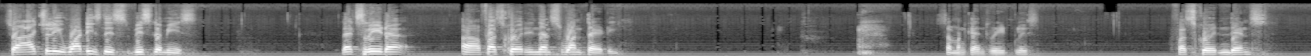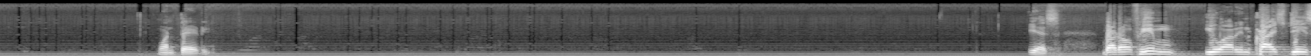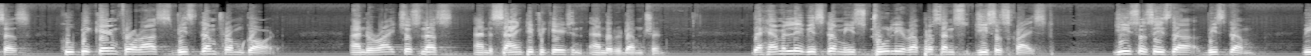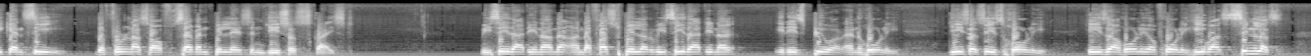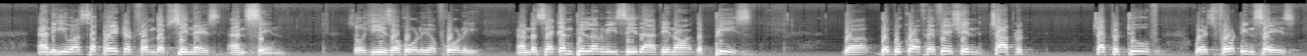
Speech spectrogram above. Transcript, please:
So actually, what is this wisdom is? Let's read uh, uh, 1 Corinthians 1.30. Someone can read, please. 1 Corinthians 1.30. Yes. But of him you are in Christ Jesus, who became for us wisdom from God, and righteousness, and sanctification, and redemption. The heavenly wisdom is truly represents Jesus Christ. Jesus is the wisdom. We can see the fullness of seven pillars in Jesus Christ. We see that in the, on the first pillar, we see that in a, it is pure and holy. Jesus is holy. He is a holy of holy. He was sinless and he was separated from the sinners and sin. So he is a holy of holy. And the second pillar, we see that, you know, the peace. The, the book of Ephesians, chapter, chapter 2, verse 14 says,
